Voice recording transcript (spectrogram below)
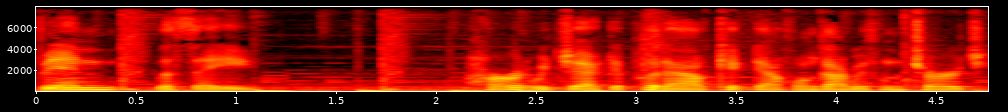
been, let's say, hurt, rejected, put out, kicked out from God from the church,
